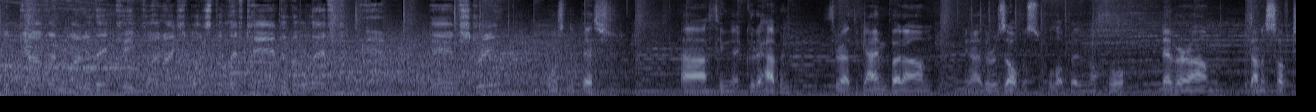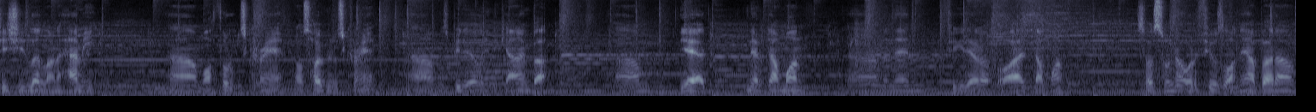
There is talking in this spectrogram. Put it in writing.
McGovern, one of their key playmates, wants the left hand and the left hamstring. It wasn't the best uh, thing that could have happened throughout the game, but um, you know the result was a lot better than I thought. Never um, done a soft tissue, let alone a hammy. Um, I thought it was cramp. I was hoping it was cramp. Um, it was a bit early in the game, but um, yeah, never done one, um, and then figured out I, I had done one. So I sort of know what it feels like now, but um,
